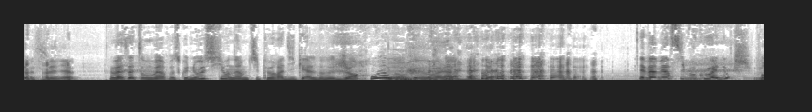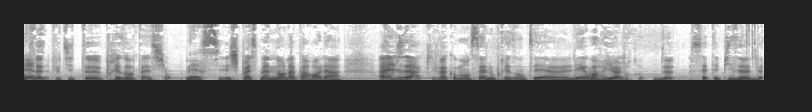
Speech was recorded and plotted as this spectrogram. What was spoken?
Génial. Bah, ça tombe bien parce que nous aussi, on est un petit peu radical dans notre genre. Ouais, Donc euh, voilà. Et ben merci beaucoup Anouche pour cette petite euh, présentation. Merci. Et je passe maintenant la parole à, Elsa qui va commencer à nous présenter euh, les warriors de cet épisode.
